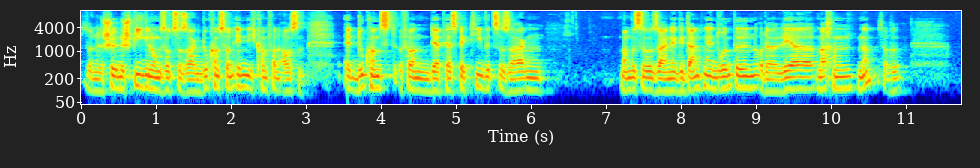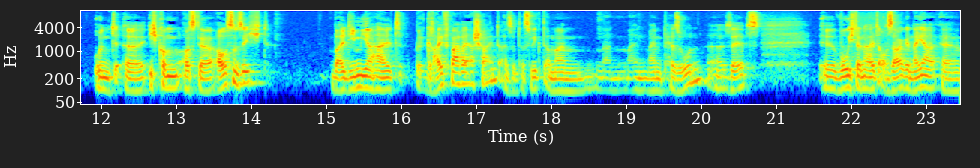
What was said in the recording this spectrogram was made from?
so eine schöne Spiegelung sozusagen. Du kommst von innen, ich komme von außen. Äh, du kommst von der Perspektive zu sagen, man muss so seine Gedanken entrümpeln oder leer machen. Ne? Und äh, ich komme aus der Außensicht, weil die mir halt greifbarer erscheint. Also das liegt an meinem, an meinem, meinem Person äh, selbst, äh, wo ich dann halt auch sage, naja, äh,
